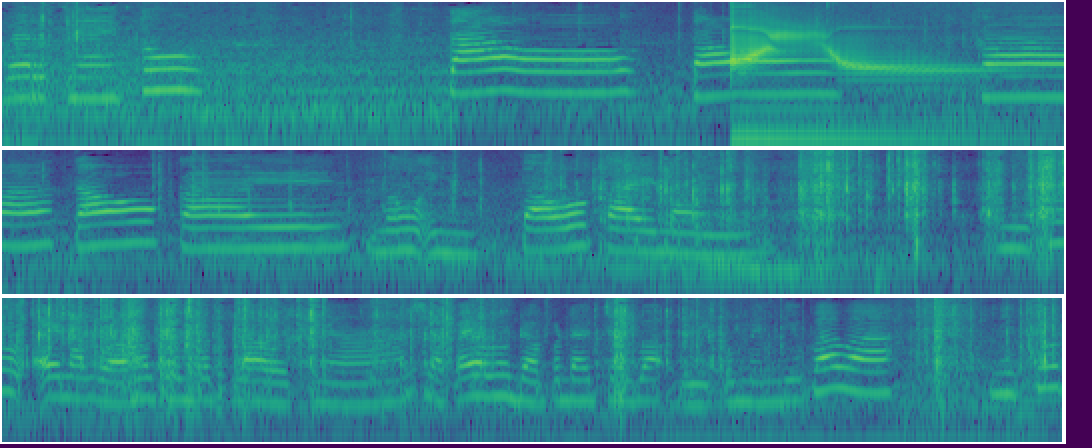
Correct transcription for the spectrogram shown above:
mereknya itu Tao Tao Ka Tao Kai Noing Tao Kai Noing ini. Tuh enak banget rumput lautnya. Siapa yang udah pernah coba beli komen di bawah. Ini tuh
